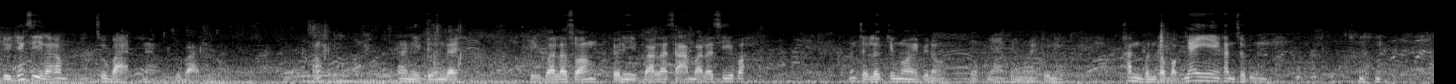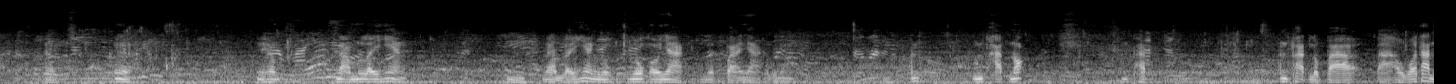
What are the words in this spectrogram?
อยู่ยังสี่แหละครับสุบาทนะครับสุบาทเอ้าถ้านี่ตัวงใดอีกบาทละสองตัวนี้บาทละสามบาทละสี่ปะมันจะเลิกจังน้อยพี่น้องยกใหญ่จังน้อยตัวนี้ขั้นบนกับบักใหญ่ขั้นสะดุ้งครับเออนี่ครับน้ำมันไหลแห้ง อืมน้ำไหลแห้งยกยกเอายากยกปลายากครับพี่น้องมันมันผัดเนาะมันผัด มันผัดหรอปลาปลาเอาว่าท่าน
